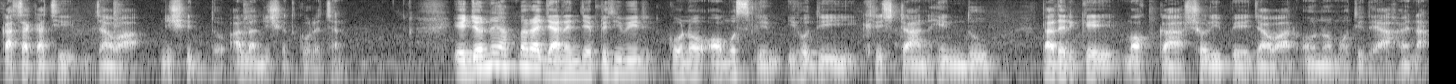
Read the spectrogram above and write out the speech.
কাছাকাছি যাওয়া নিষিদ্ধ, আল্লাহ নিষেধ করেছেন। এই জন্যই আপনারা জানেন যে পৃথিবীর কোনো অমুসলিম, ইহুদি, খ্রিস্টান, হিন্দু তাদেরকে মক্কা শরীফে যাওয়ার অনুমতি দেওয়া হয় না।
